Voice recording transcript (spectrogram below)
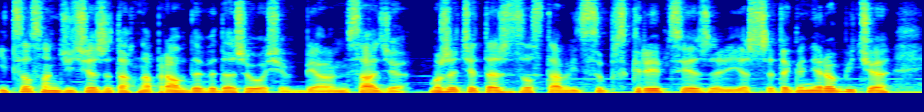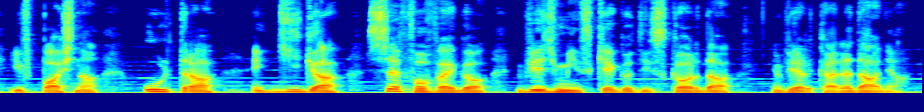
i co sądzicie, że tak naprawdę wydarzyło się w Białym Sadzie. Możecie też zostawić subskrypcję, jeżeli jeszcze tego nie robicie i wpaść na ultra giga szefowego wiedźmińskiego Discorda Wielka Redania.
